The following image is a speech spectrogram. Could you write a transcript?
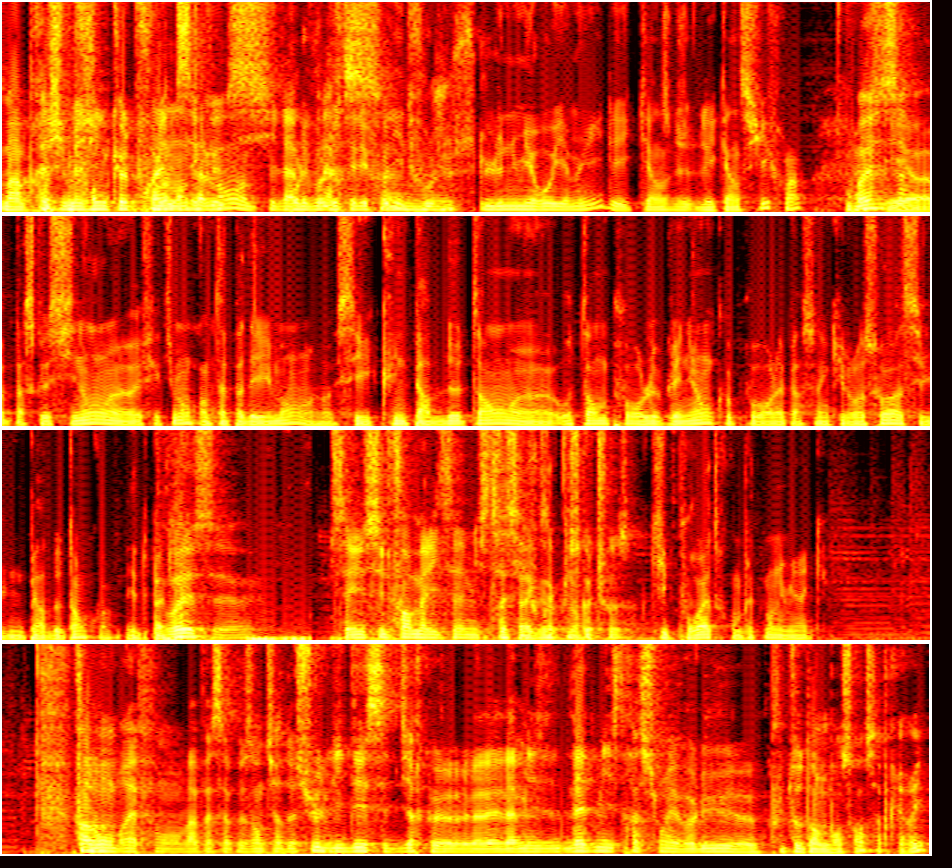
Bah, après, Parce j'imagine que le problème, c'est que fondamentalement, si la pour les vols de téléphone, il te faut juste le numéro IMEI, les 15, les 15 chiffres là. Ouais, c'est Et, ça. euh, parce que sinon, euh, effectivement, quand t'as pas d'éléments, euh, c'est qu'une perte de temps, euh, autant pour le plaignant que pour la personne qui le reçoit, c'est une perte de temps quoi, et de papier, Ouais, c'est c'est c'est une formalité administrative, C'est ça, plus exactement. qu'autre chose. qui pourrait être complètement numérique. Enfin bon, bref, on va pas s'apesantir dessus. L'idée, c'est de dire que la- la- l'administration évolue euh, plutôt dans le bon sens, a priori.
